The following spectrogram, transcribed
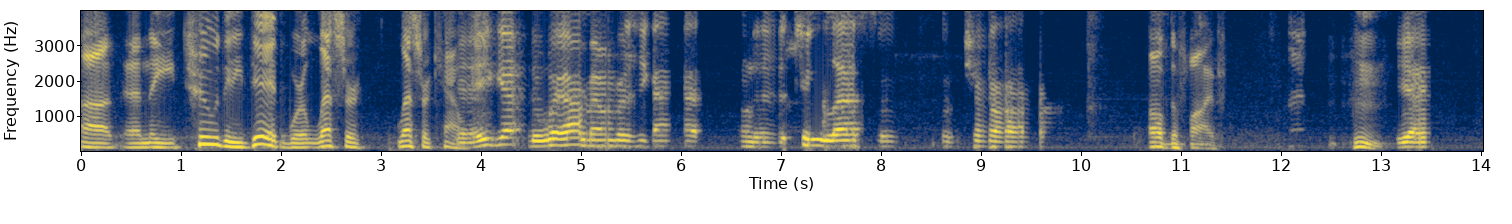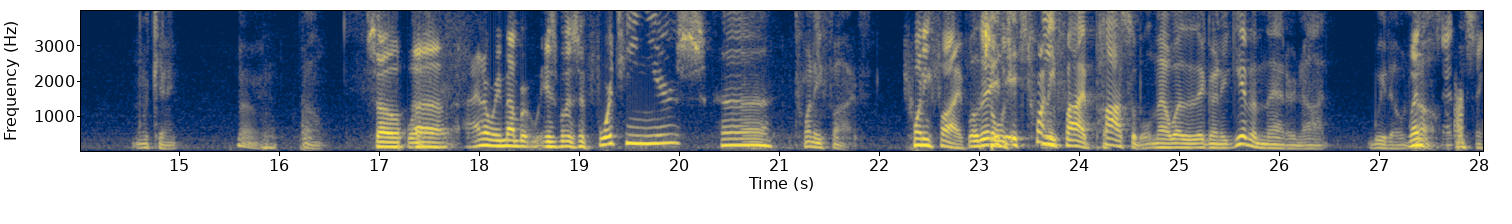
uh, and the two that he did were lesser lesser counts. Yeah, he got the way I remember is he got on the two less charge. of the five. Hmm. Yeah, Okay. Oh, well, So Well- uh, I don't remember. Is was it 14 years? Uh, twenty-five. 25. Well, So they, was it's 25 possible. Now, whether they're going to give him that or not, we don't know. When sentencing?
